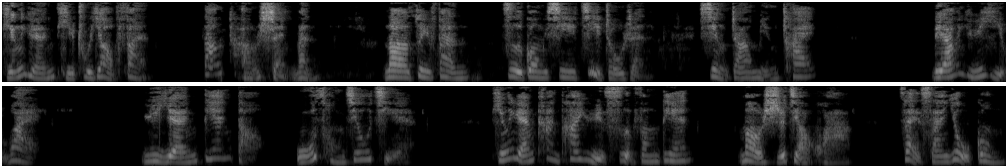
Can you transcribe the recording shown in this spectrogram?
廷元提出要犯。当场审问，那罪犯自贡系冀州人，姓张名差。两语以外，语言颠倒，无从纠结。庭元看他语似疯癫，貌实狡猾，再三诱供，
